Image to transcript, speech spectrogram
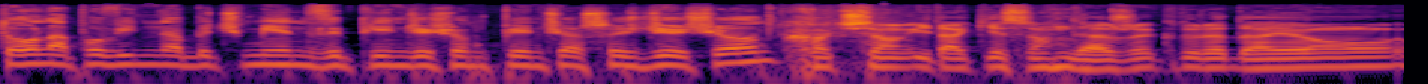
to ona powinna być między 55 a 60. Choć są i takie sondaże, które dają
